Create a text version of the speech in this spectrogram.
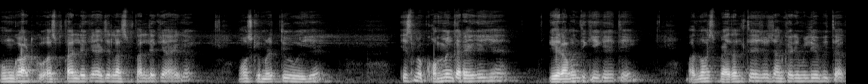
होमगार्ड को अस्पताल लेके आया जिला अस्पताल लेके आएगा। वहाँ उसकी मृत्यु हुई है। इसमें कॉम्बिंग कराई गई है। घेराबंदी की गई थी। बदमाश पैदल थे, जो जानकारी मिली अभी तक।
